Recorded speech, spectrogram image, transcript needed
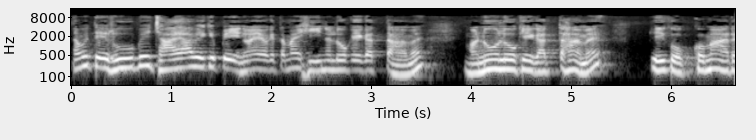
නමුත් ඒ රූපේ ඡායාව එකේ පේනවා. ඒ වගේ තමයි හීන ලෝකේ ගත්තාම, මනෝ ලෝකේ ගත්තාම ඒක ඔක්කොම අර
